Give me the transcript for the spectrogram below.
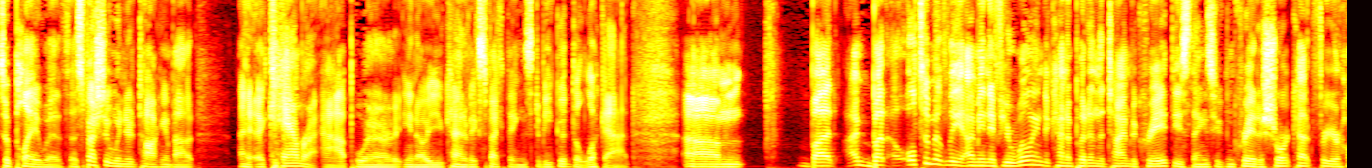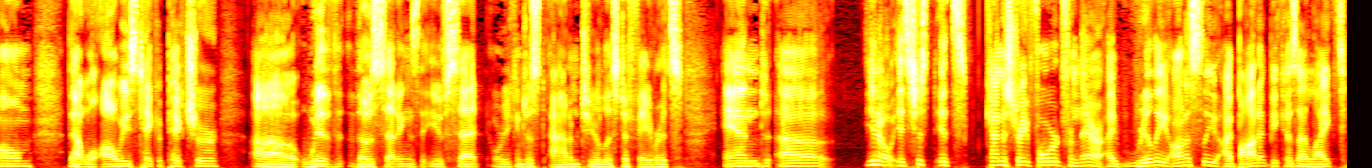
to play with, especially when you're talking about a, a camera app where you know you kind of expect things to be good to look at. Um, but but ultimately, I mean, if you're willing to kind of put in the time to create these things, you can create a shortcut for your home that will always take a picture uh, with those settings that you've set, or you can just add them to your list of favorites. And uh, you know, it's just it's kind of straightforward from there. I really, honestly, I bought it because I liked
